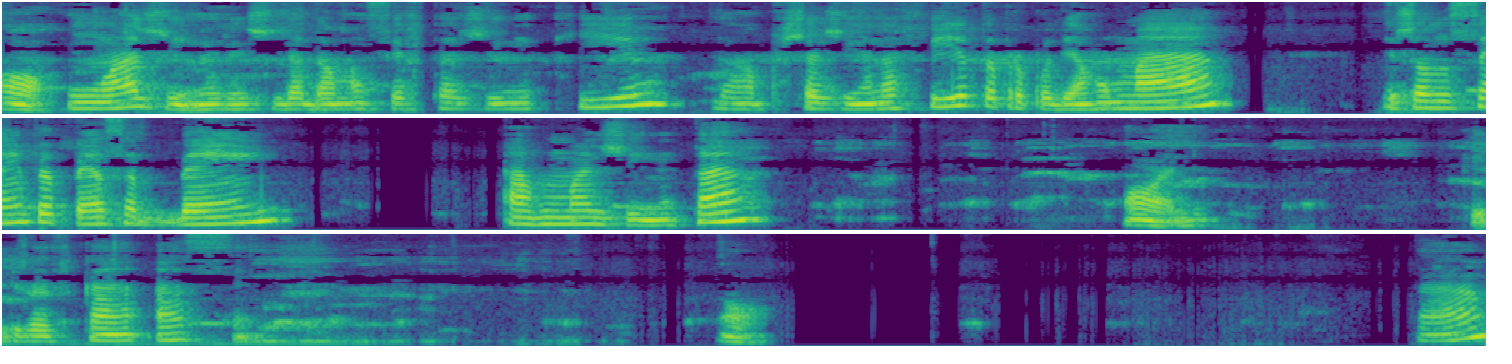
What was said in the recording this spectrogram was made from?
ó, um ladinho. A gente já dá uma acertadinha aqui, dá uma puxadinha na fita para poder arrumar, deixando sempre a peça bem arrumadinha, tá? Olha, ele vai ficar assim. Ó. Tá?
